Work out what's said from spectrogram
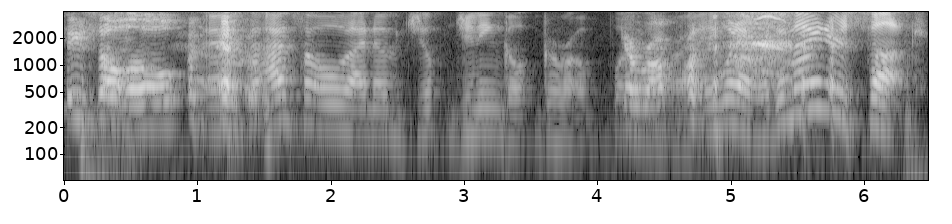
He's so old. I'm so, I'm so old. I know J- Janine Gar- Gar- whatever. Garoppolo. Whatever. The Niners suck.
